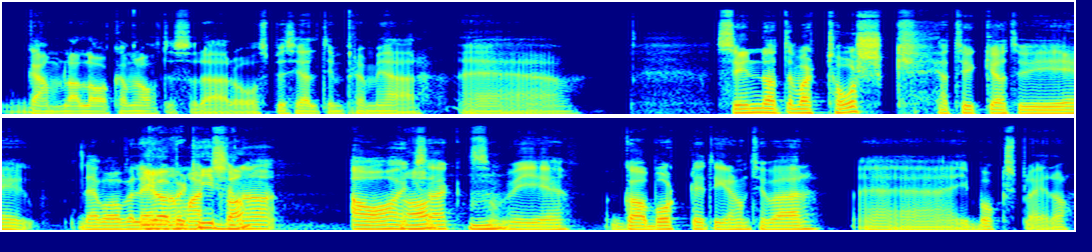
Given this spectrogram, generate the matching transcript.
gamla lagkamrater sådär och speciellt i en premiär. Eh, synd att det var torsk. Jag tycker att vi, det var väl I en av övertid, va? matcherna. Ja, Ja, exakt. Som mm. vi gav bort lite grann tyvärr eh, i boxplay då.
